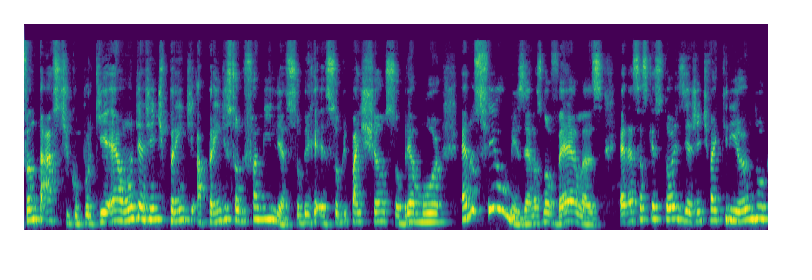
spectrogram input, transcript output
fantástico, porque é onde a gente aprende, aprende sobre família, sobre, sobre paixão, sobre amor. É nos filmes, é nas novelas, é nessas questões, e a gente vai criando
